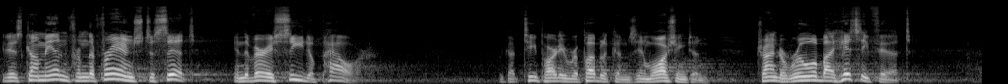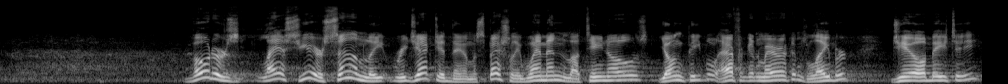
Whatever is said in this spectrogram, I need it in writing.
It has come in from the fringe to sit in the very seat of power. We've got Tea Party Republicans in Washington trying to rule by hissy fit. Voters last year soundly rejected them, especially women, Latinos, young people, African Americans, labor, GLBT.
